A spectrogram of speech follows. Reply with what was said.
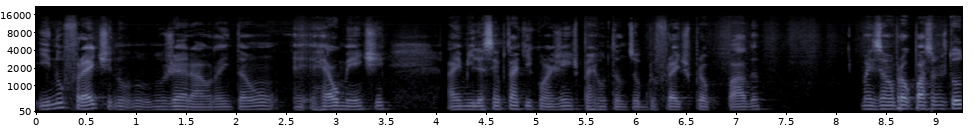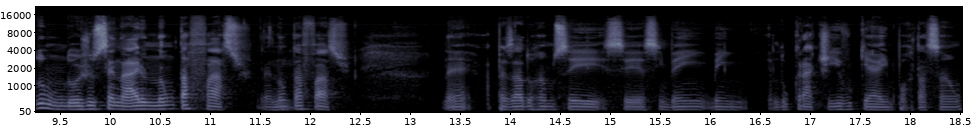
E no frete no, no- no geral, né? Então, é, realmente, a Emília sempre está aqui com a gente, perguntando sobre o frete, preocupada. Mas é uma preocupação de todo mundo. Hoje o cenário não tá fácil, né? Não tá fácil, né? Apesar do ramo ser, ser assim, bem, bem lucrativo, que é a importação,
